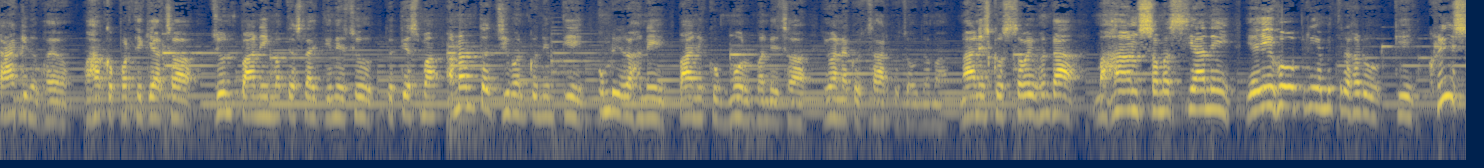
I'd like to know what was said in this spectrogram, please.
टाँगिनु भयो उहाँको प्रतिज्ञा छ जुन पानी म त्यसलाई दिनेछु त्यसमा अनन्त जीवनको निम्ति उम्रिरहने पानीको मोल बन्नेछ। युवानाको चारको चौधमा मानिसको सबैभन्दा महान समस्या नै यही हो प्रिय मित्रहरू कि ख्रिस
